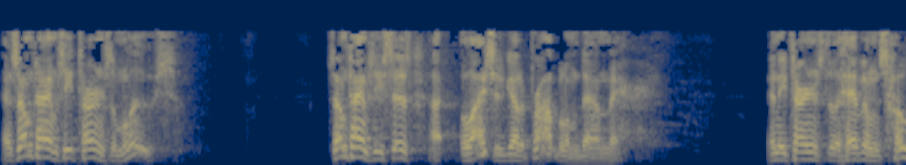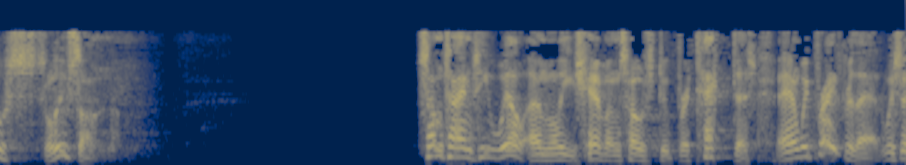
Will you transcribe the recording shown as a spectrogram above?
And sometimes he turns them loose. Sometimes he says, uh, Elisha's got a problem down there. And he turns the heavens hosts loose on them. Sometimes He will unleash heaven's host to protect us. And we pray for that. We say,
